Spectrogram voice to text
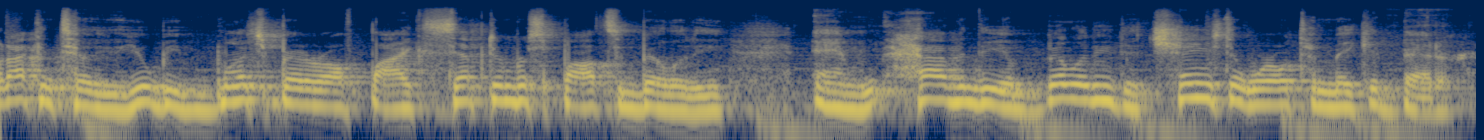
But I can tell you, you'll be much better off by accepting responsibility and having the ability to change the world to make it better.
